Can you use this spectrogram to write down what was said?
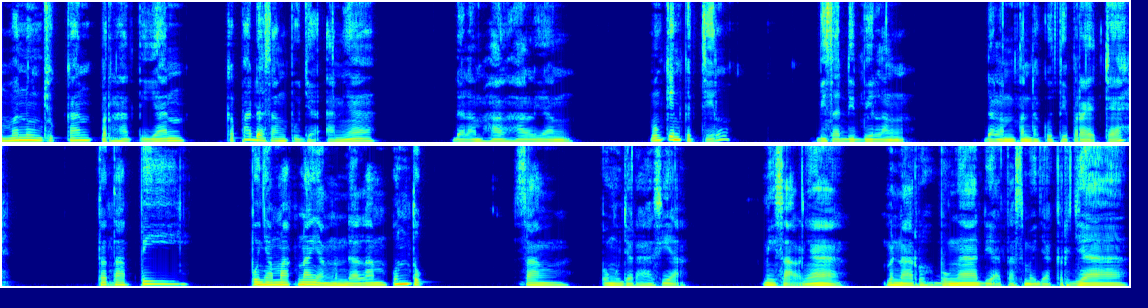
menunjukkan perhatian kepada sang pujaannya dalam hal-hal yang mungkin kecil bisa dibilang dalam tanda kutip receh, tetapi punya makna yang mendalam untuk sang pemuja rahasia. Misalnya, menaruh bunga di atas meja kerja,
